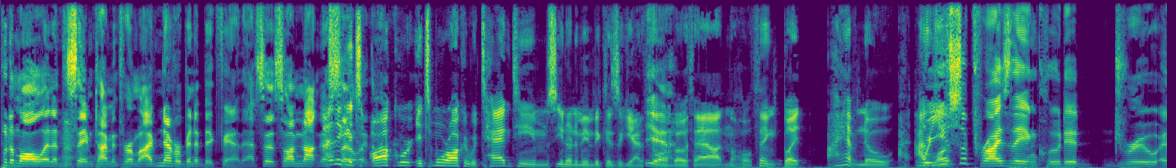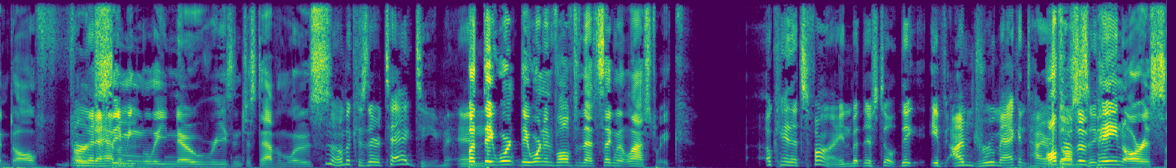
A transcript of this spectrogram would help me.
put them all in at the same time and throw them. I've never been a big fan of that. So, so I'm not necessarily. I think it's the- awkward. It's more awkward with tag teams. You know what I mean? Because you got to throw Yeah. them both out and the whole thing. But I have no. I, I Were you love- surprised they included Drew and Dolph Oh, for that I have 'em- seemingly no reason, just to have them lose? No, because they're a tag team. And, But they weren't. They weren't involved in that segment last week. Okay, that's fine. But they're still. They, if I'm Drew McIntyre, Authors of Zig- Pain are a, s-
